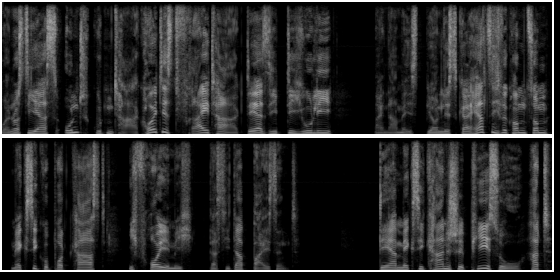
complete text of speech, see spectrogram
Buenos dias und guten Tag. Heute ist Freitag, der 7. Juli. Mein Name ist Björn Liska. Herzlich willkommen zum Mexiko-Podcast. Ich freue mich, dass Sie dabei sind. Der mexikanische Peso hat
